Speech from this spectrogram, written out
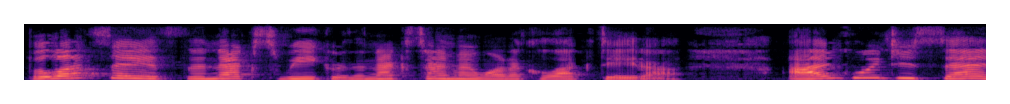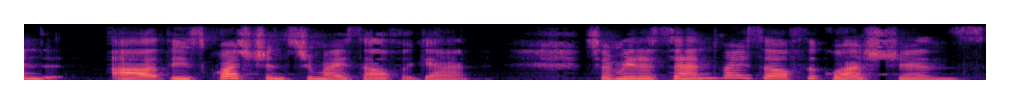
But let's say it's the next week or the next time I want to collect data. I'm going to send uh, these questions to myself again. So I'm going to send myself the questions.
